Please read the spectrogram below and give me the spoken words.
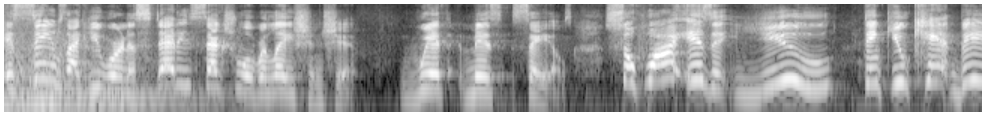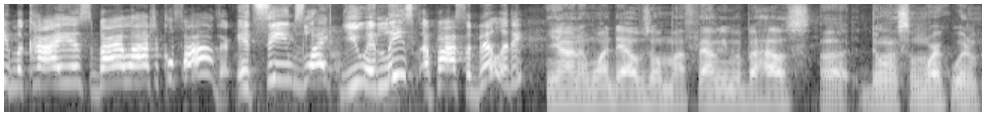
It seems like you were in a steady sexual relationship with Miss Sales. So why is it you think you can't be Micaiah's biological father? It seems like you at least a possibility. Yana, one day I was on my family member house uh, doing some work with him,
